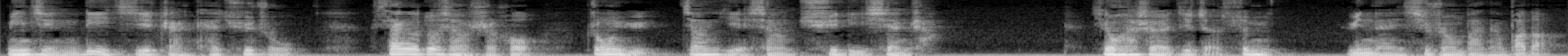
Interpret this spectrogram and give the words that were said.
民警立即展开驱逐。三个多小时后，终于将野象驱离现场。新华社记者孙敏，云南西双版纳报道。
